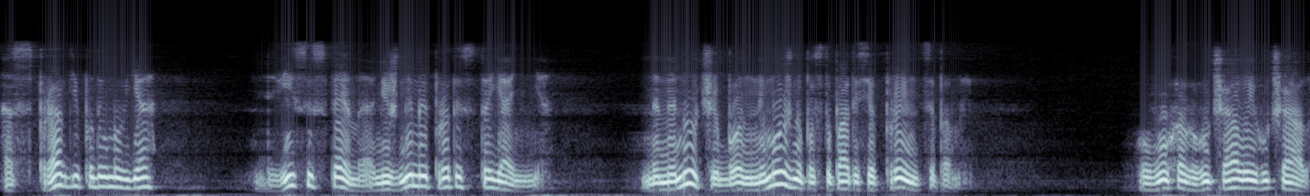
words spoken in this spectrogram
А справді, подумав я, дві системи, а між ними протистояння. Неминуче, бо не можна поступатися принципами. У вухах гучало і гучало.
